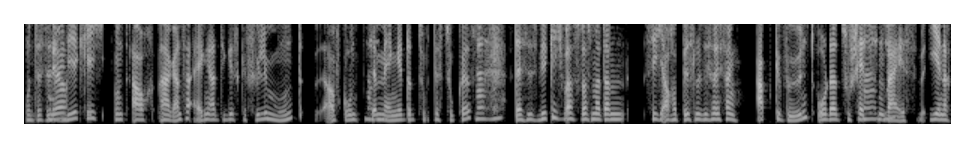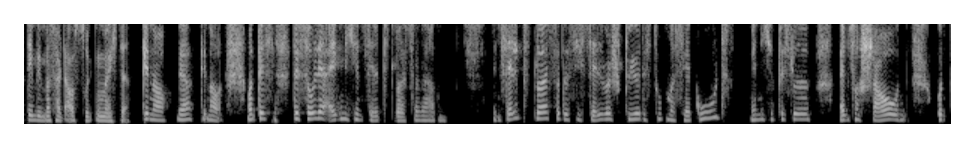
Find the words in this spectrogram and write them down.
Und das ist ja. wirklich und auch ein ganz eigenartiges Gefühl im Mund aufgrund mhm. der Menge des Zuckers. Mhm. Das ist wirklich was, was man dann sich auch ein bisschen, wie soll ich sagen, abgewöhnt oder zu schätzen mhm. weiß, je nachdem, wie man es halt ausdrücken möchte. Genau, ja, genau. Und das, das soll ja eigentlich ein Selbstläufer werden. Ein Selbstläufer, das ich selber spüre, das tut mir sehr gut, wenn ich ein bisschen einfach schaue und, und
